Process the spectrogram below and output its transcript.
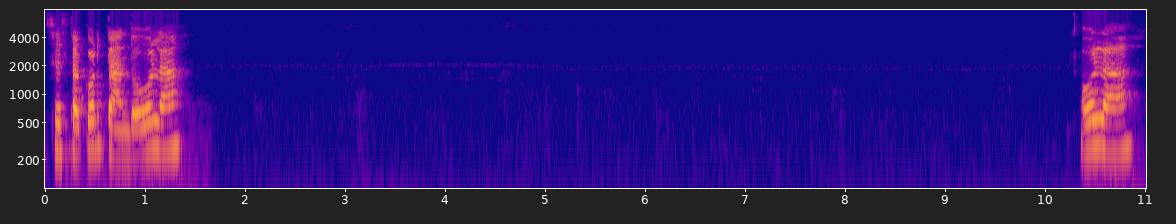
Se está cortando, hola. Hola.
